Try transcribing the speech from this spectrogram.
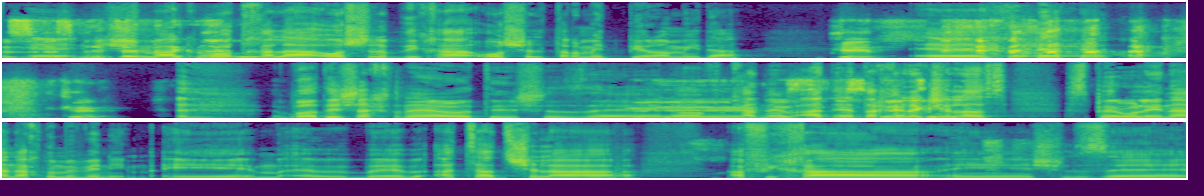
אז, אז נשמע כמו התחלה או של בדיחה או של תרמית פירמידה. כן. כן. בוא תשכנע אותי שזה לא אף אחד מהם. את החלק של הספירולינה אנחנו מבינים. הצד של ההפיכה של זה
